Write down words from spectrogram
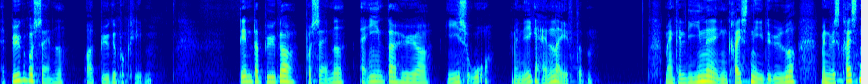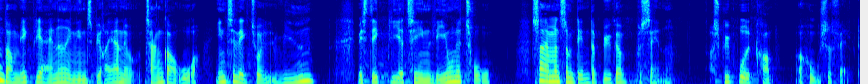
At bygge på sandet og at bygge på klippen. Den, der bygger på sandet, er en, der hører Jesu ord, men ikke handler efter dem. Man kan ligne en kristen i det ydre, men hvis kristendommen ikke bliver andet end inspirerende tanker og ord, intellektuel viden, hvis det ikke bliver til en levende tro, så er man som den, der bygger på sandet. Og skybruddet kom, og huset faldt.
